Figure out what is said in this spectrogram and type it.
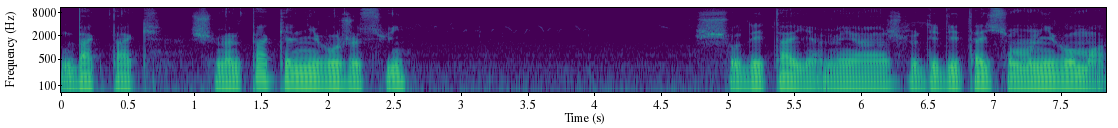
backpack. Je sais même pas à quel niveau je suis. Chaud détail, mais euh, je veux des détails sur mon niveau, moi.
